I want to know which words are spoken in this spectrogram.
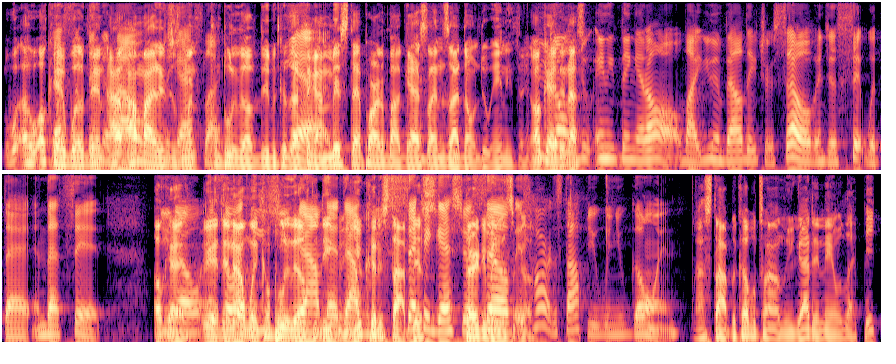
Well, oh, okay, That's the well then I, I might have just went completely off because I think I missed that part about gaslighting is I don't do anything. Okay, you then don't that's do anything at all. Like you invalidate yourself and just sit with that, and that's it. Okay. You know? Yeah, And then so I went completely off the deep end. You coulda stopped this second guess 30 minutes yourself, It's hard to stop you when you're going. I stopped a couple times when you got in there and was like, "Beep,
